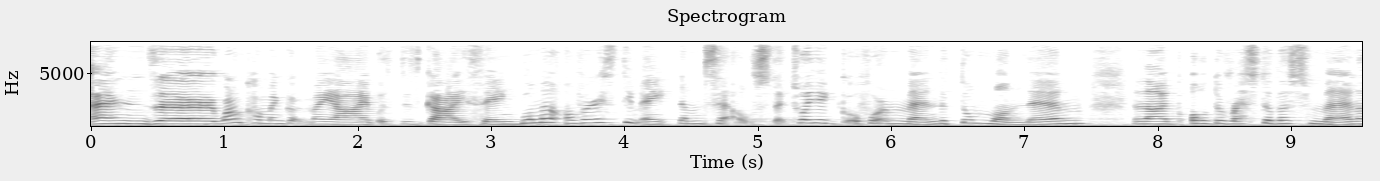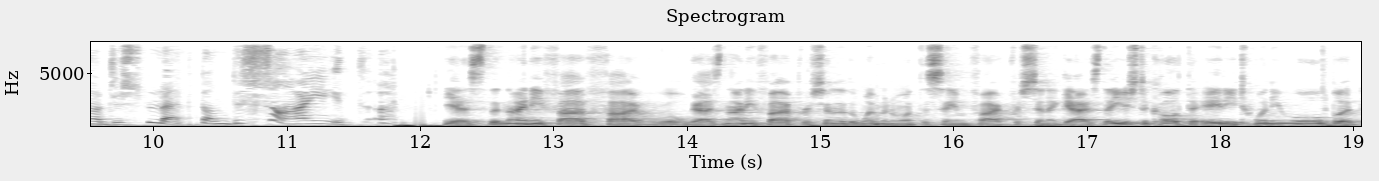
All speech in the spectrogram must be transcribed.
And uh, one comment got my eye was this guy saying women overestimate themselves. That's why they go for men that don't want them. Like all the rest of us men are just left on the side. Yes, the 95 5 rule, guys. 95% of the women want the same 5% of guys. They used to call it the 80 20 rule, but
